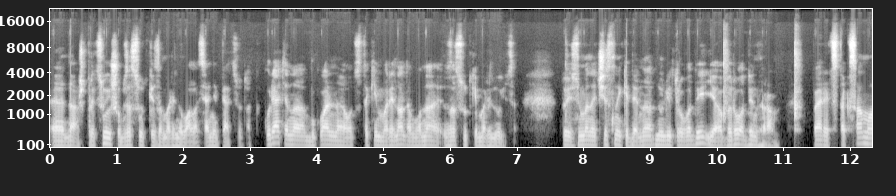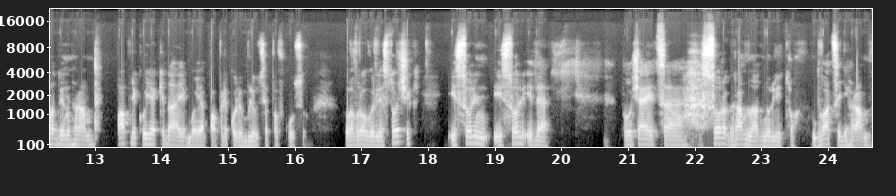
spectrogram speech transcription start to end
е, да, шприцую, щоб за сутки замаринувалося, а не 5 суток. Курятина буквально от з таким маринадом вона за сутки маринується. Тобто у мене чесник іде на одну літру води, я беру 1 грам. Перець так само 1 грам. Паприку я кидаю, бо я паприку люблю, це по вкусу. Лавровий листочок і соль, і соль іде. Получається 40 грам на 1 літру. 20 грам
